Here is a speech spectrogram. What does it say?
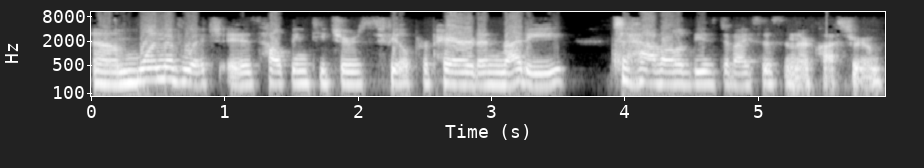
Um, one of which is helping teachers feel prepared and ready to have all of these devices in their classroom.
